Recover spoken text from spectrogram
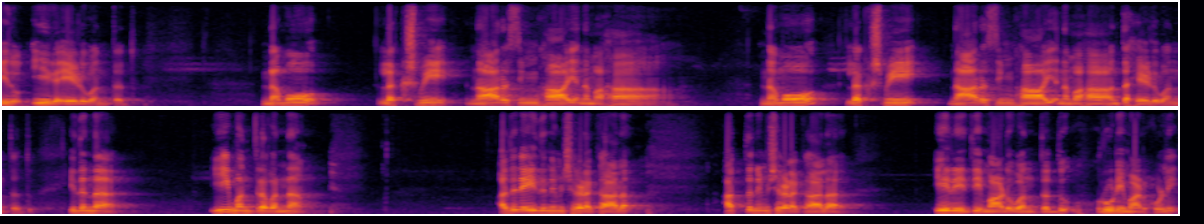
ಇದು ಈಗ ಹೇಳುವಂಥದ್ದು. ನಮೋ ಲಕ್ಷ್ಮೀ ನಾರಸಿಂಹಾಯ ನಮಃ. ನಮೋ ಲಕ್ಷ್ಮೀ ನಾರಸಿಂಹಾಯ ನಮಃ ಅಂತ ಹೇಳುವಂಥದ್ದು. ಇದನ್ನು ಈ ಮಂತ್ರವನ್ನು ಹದಿನೈದು ನಿಮಿಷಗಳ ಕಾಲ, ಹತ್ತು ನಿಮಿಷಗಳ ಕಾಲ ಈ ರೀತಿ ಮಾಡುವಂಥದ್ದು ರೂಢಿ ಮಾಡಿಕೊಳ್ಳಿ.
